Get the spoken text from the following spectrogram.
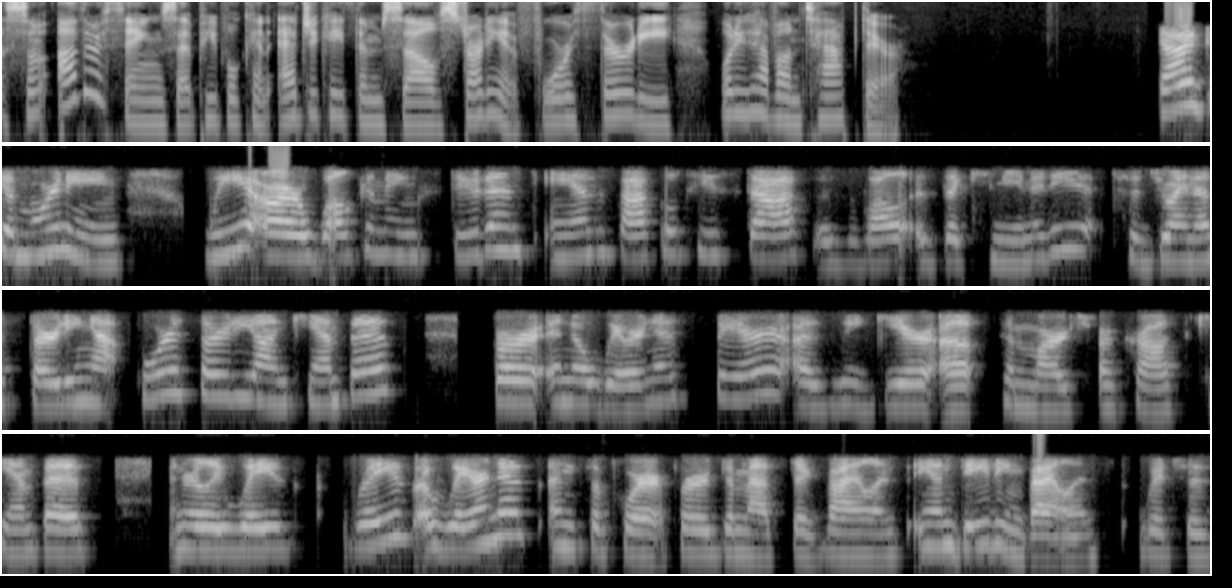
some other things that people can educate themselves starting at 4.30 what do you have on tap there? Yeah good morning. We are welcoming students and faculty staff as well as the community to join us starting at 4.30 on campus for an awareness fair as we gear up to march across campus and really raise, raise awareness and support for domestic violence and dating violence, which is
